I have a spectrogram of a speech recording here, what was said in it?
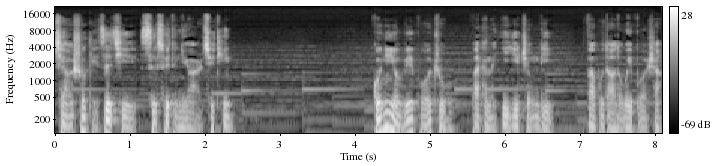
想要说给自己四岁的女儿去听。国内有微博主把他们一一整理，发布到了微博上。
